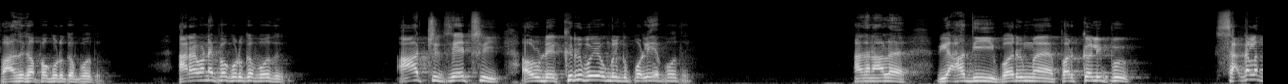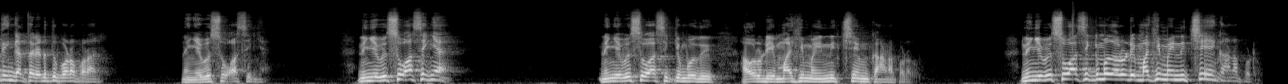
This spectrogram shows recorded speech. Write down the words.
பாதுகாப்பை கொடுக்க போகுது. அரவணைப்பை கொடுக்க போகுது. ஆற்றி தேற்றி அவருடைய கிருபையை உங்களுக்கு பொழிய போகுது. அதனால் வியாதி வறுமை பற்களிப்பு சகலத்தையும் கத்தர் எடுத்து போட போகிறார் நீங்கள் விசுவாசிங்க. நீங்கள் விசுவாசிங்க. நீங்கள் விசுவாசிக்கும் போது அவருடைய மகிமை நிச்சயம் காணப்படும். நீங்கள் விசுவாசிக்கும் போது அவருடைய மகிமை நிச்சயம் காணப்படும்.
